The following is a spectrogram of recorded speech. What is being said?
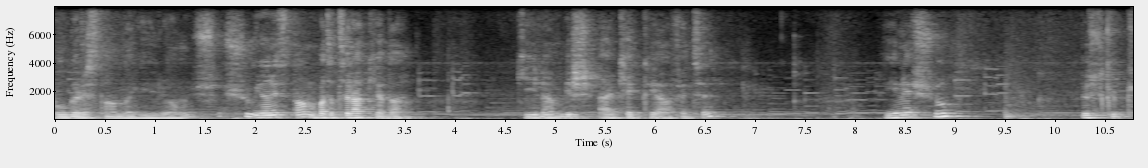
Bulgaristan'da giyiliyormuş. Şu Yunanistan Batı Trakya'da giyilen bir erkek kıyafeti. Yine şu Üsküp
